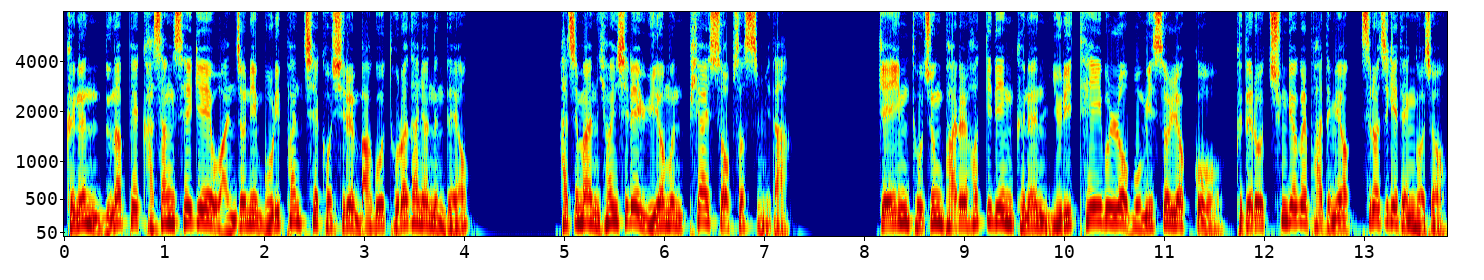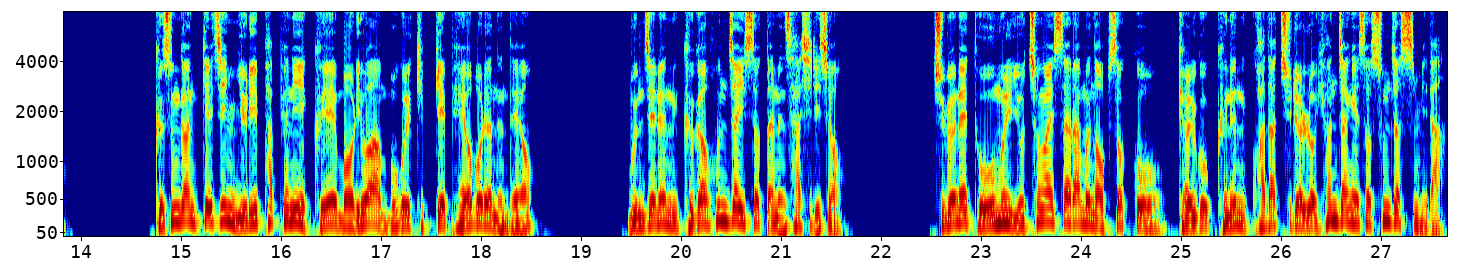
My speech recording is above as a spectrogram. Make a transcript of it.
그는 눈앞의 가상 세계에 완전히 몰입한 채 거실을 마구 돌아다녔는데요. 하지만 현실의 위험은 피할 수 없었습니다. 게임 도중 발을 헛디딘 그는 유리 테이블로 몸이 쏠렸고 그대로 충격을 받으며 쓰러지게 된 거죠. 그 순간 깨진 유리 파편이 그의 머리와 목을 깊게 베어버렸는데요. 문제는 그가 혼자 있었다는 사실이죠. 주변에 도움을 요청할 사람은 없었고 결국 그는 과다출혈로 현장에서 숨졌습니다.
